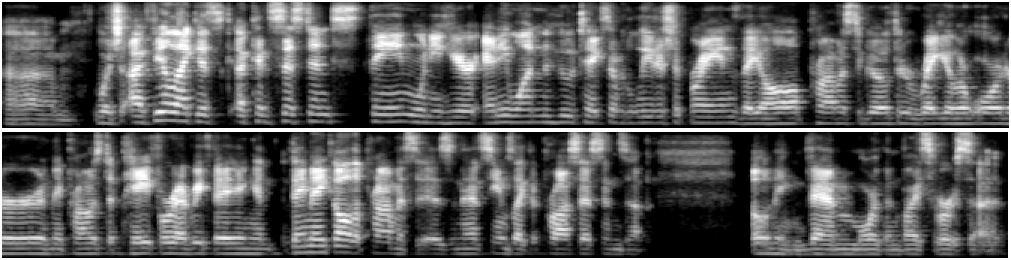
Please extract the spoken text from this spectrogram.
um, which I feel like is a consistent theme when you hear anyone who takes over the leadership reins. They all promise to go through regular order and they promise to pay for everything, and they make all the promises, and that seems like the process ends up owning them more than vice versa.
